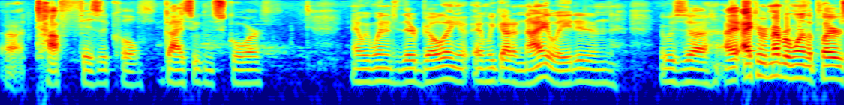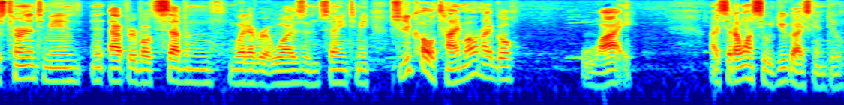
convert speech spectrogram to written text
Uh, tough, physical guys who can score. And we went into their building and we got annihilated. And it was uh, I, I, can remember one of the players turning to me after about seven, whatever it was, and saying to me, "Should you call a timeout?" And I go, "Why?" I said, "I want to see what you guys can do."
